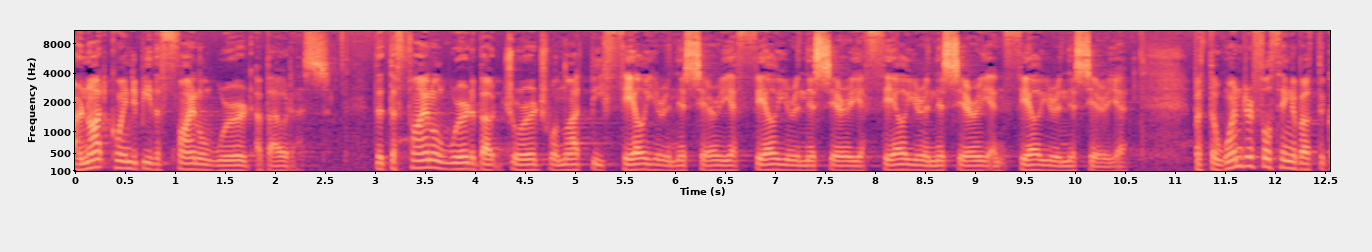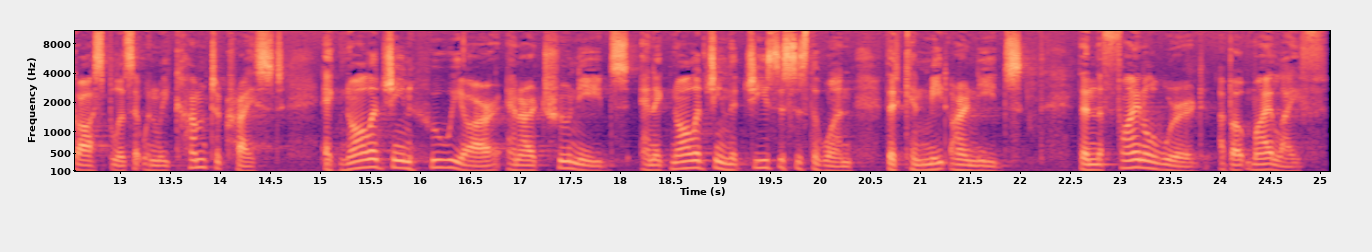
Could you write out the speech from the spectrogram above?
are not going to be the final word about us that the final word about George will not be failure in this area, failure in this area, failure in this area, and failure in this area. But the wonderful thing about the gospel is that when we come to Christ, acknowledging who we are and our true needs, and acknowledging that Jesus is the one that can meet our needs, then the final word about my life,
